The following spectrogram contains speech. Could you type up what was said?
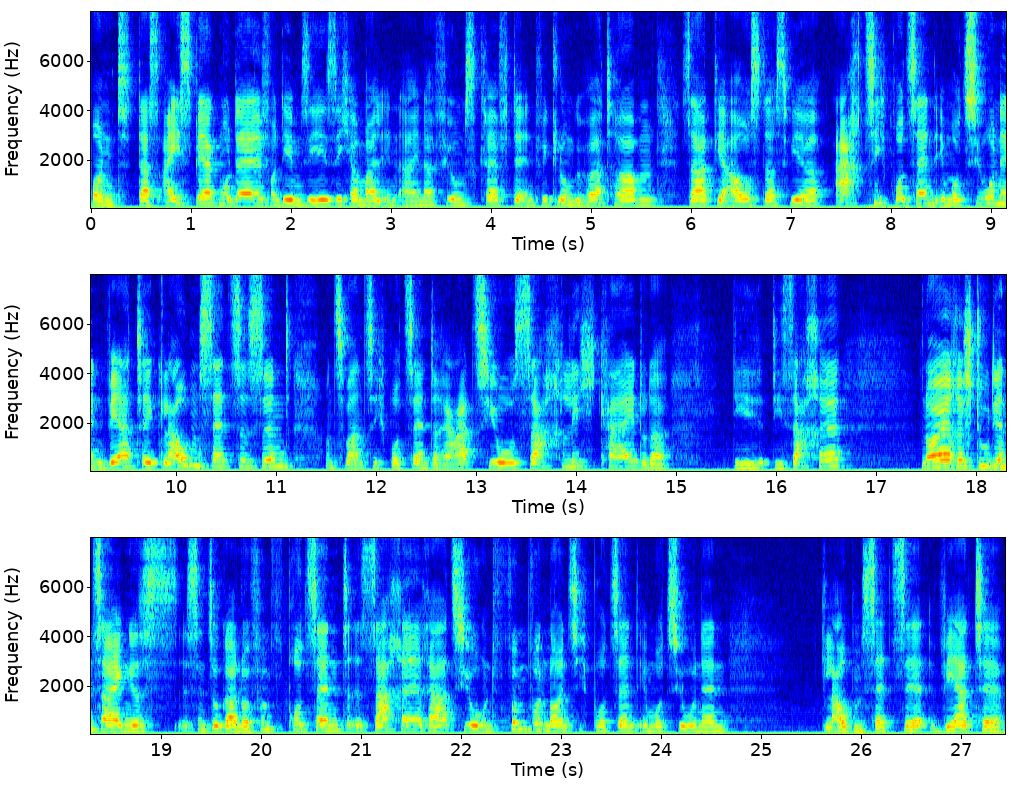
Und das Eisbergmodell, von dem Sie sicher mal in einer Führungskräfteentwicklung gehört haben, sagt ja aus, dass wir 80% Emotionen, Werte, Glaubenssätze sind und 20% Ratio, Sachlichkeit oder die, die Sache. Neuere Studien zeigen, es, es sind sogar nur 5% Sache, Ratio und 95% Emotionen, Glaubenssätze, Werte.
